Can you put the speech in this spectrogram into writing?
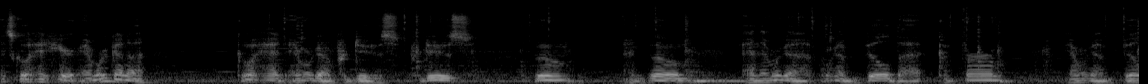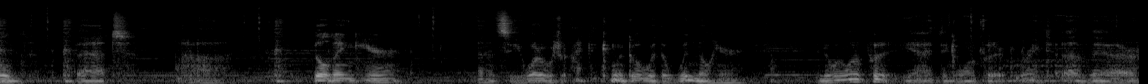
Let's go ahead here, and we're gonna go ahead and we're gonna produce, produce, boom, and boom, and then we're gonna we're gonna build that, confirm, and we're gonna build that building here. And let's see, what which one? I think I'm gonna go with the windmill here. And do I want to put it? Yeah, I think I want to put it right uh, there.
